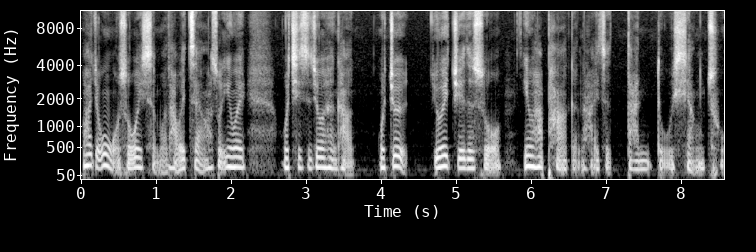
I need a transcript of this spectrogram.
他就问我说，为什么他会这样？他说，因为我其实就会很考，我就。也会觉得说，因为他怕跟孩子单独相处。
